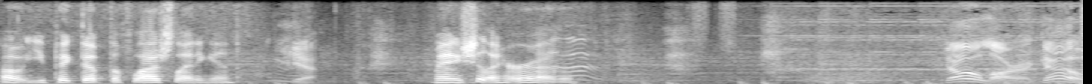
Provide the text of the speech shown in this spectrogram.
Oh, you picked up the flashlight again. Yeah. Man, you should let her have it. Go, Lara, go.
